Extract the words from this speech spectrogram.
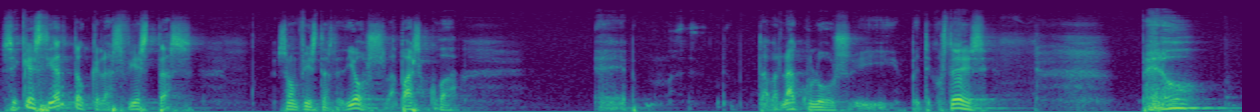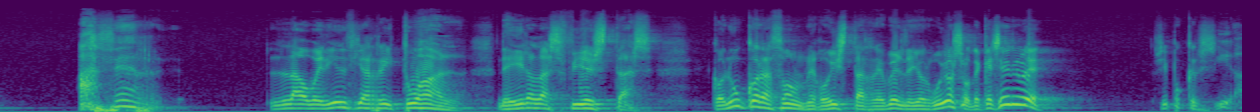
Sí que es cierto que las fiestas son fiestas de Dios, la Pascua, eh, tabernáculos y Pentecostés, pero hacer la obediencia ritual de ir a las fiestas con un corazón egoísta, rebelde y orgulloso, ¿de qué sirve? Es hipocresía.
